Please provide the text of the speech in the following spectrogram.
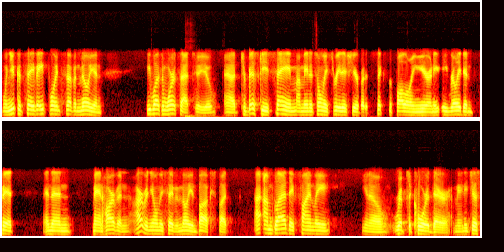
when you could save eight point seven million, he wasn't worth that to you. Uh, Trubisky, same. I mean, it's only three this year, but it's six the following year, and he, he really didn't fit. And then, man, Harvin, Harvin, you only save a million bucks, but I, I'm glad they finally, you know, ripped the cord there. I mean, he just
